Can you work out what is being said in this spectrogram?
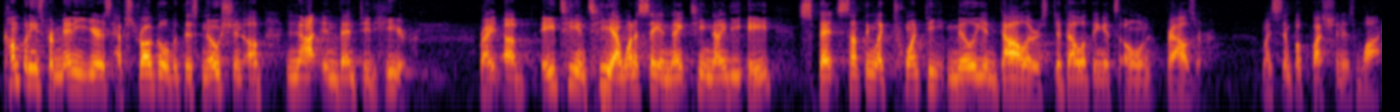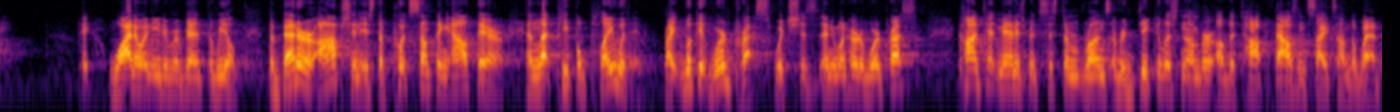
Companies for many years have struggled with this notion of not invented here, right? Uh, AT&T, I want to say in 1998, spent something like $20 million developing its own browser. My simple question is why? Okay, why do I need to reinvent the wheel? The better option is to put something out there and let people play with it, right? Look at WordPress, which is anyone heard of WordPress? Content management system runs a ridiculous number of the top 1,000 sites on the web.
